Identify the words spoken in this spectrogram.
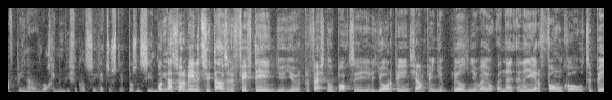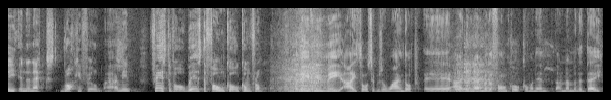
I've been in a Rocky movie, for God's sake. It just, it doesn't seem But real. that's what I mean. In 2015, you, you're a professional boxer, you're a European champion, you're building your way up, and then, and then you get a phone call to be in the next Rocky film. I mean, first of all, where's the phone call come from? Believe you me, I thought it was a wind-up. Uh, I remember the phone call coming in. I remember the day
